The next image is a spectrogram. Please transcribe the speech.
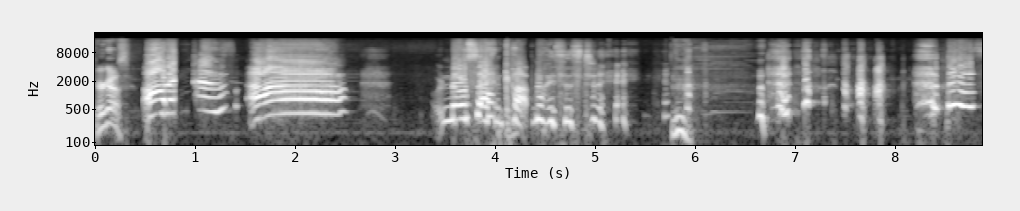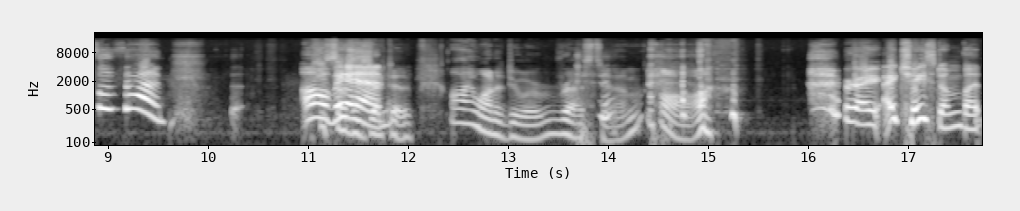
Here goes. Oh, there it is. Ah. No sad cop noises today. that was so sad. Oh, So man. dejected. I wanted to arrest him. Aw. Right. I chased him, but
